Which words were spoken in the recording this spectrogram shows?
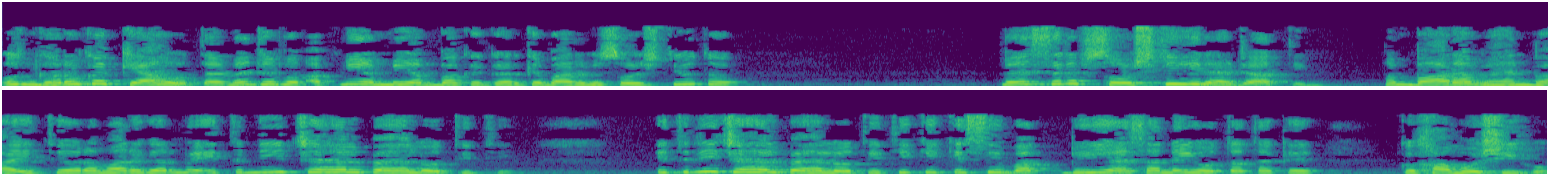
ان گھروں کا کیا ہوتا ہے؟ میں جب اپنی امی ابا کے گھر کے بارے میں سوچتی ہوں تو میں صرف سوچتی ہی رہ جاتی ہوں۔ ہم بارہ بہن بھائی تھے اور ہمارے گھر میں اتنی چہل پہل ہوتی تھی، اتنی چہل پہل ہوتی تھی کہ کسی وقت بھی ایسا نہیں ہوتا تھا کہ کوئی خاموشی ہو۔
